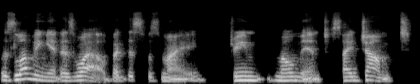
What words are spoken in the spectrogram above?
was loving it as well but this was my dream moment so i jumped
